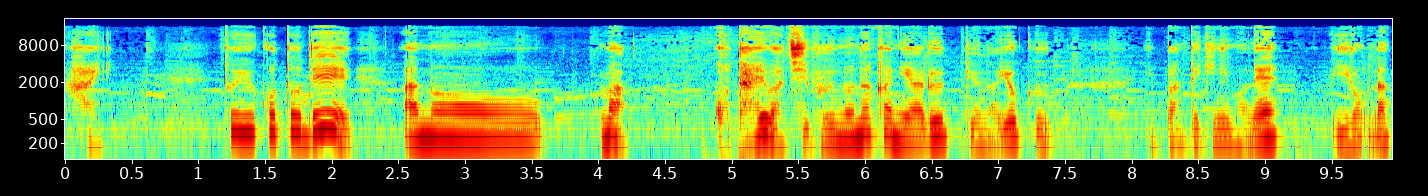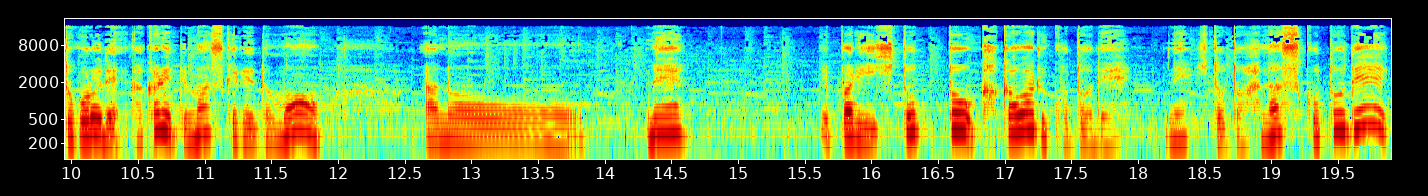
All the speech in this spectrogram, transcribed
はい、ということであのー、まあ答えは自分の中にあるっていうのはよく一般的にもねいろんなところで書かれてますけれどもあのー、ねやっぱり人と関わることでね人と話すことで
